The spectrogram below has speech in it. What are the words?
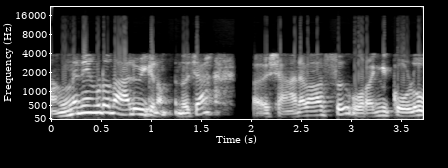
അങ്ങനെയും കൂടെ ഒന്ന് ആലോചിക്കണം. എന്ന് വെച്ചാൽ ഷാനവാസ് ഉറങ്ങിക്കോളൂ.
